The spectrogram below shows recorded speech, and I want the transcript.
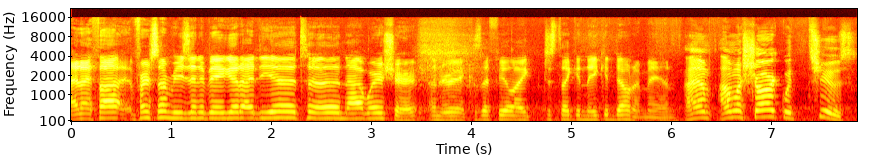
And I thought for some reason it'd be a good idea to not wear a shirt under it because I feel like just like a naked donut man. I'm I'm a shark with shoes.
